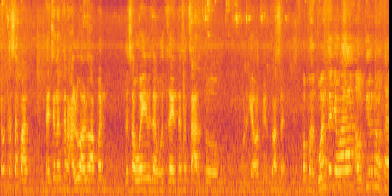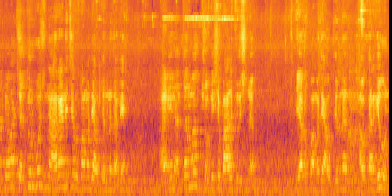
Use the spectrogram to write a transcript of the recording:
छोटासा बाळ. त्याच्यानंतर हळूहळू आपण जसा वय जा- होत जाईल तसं चालतो गुडघ्यावर फिरतो असं. भगवंत जेव्हा अवतीर्ण होतात तेव्हा चतुर्भुज नारायणाच्या रूपामध्ये अवतीर्ण झाले. आणि नंतर मग छोटेसे बाळ कृष्ण या रूपामध्ये अवतीर्ण अवतार घेऊन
